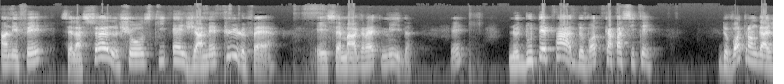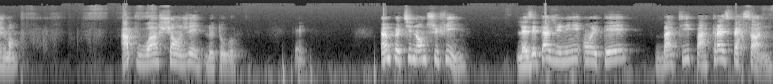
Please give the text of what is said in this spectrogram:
En effet, c'est la seule chose qui ait jamais pu le faire. Et c'est Margaret Mead. Ne doutez pas de votre capacité, de votre engagement à pouvoir changer le Togo. Un petit nombre suffit les États-Unis ont été bâtis par 13 personnes.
